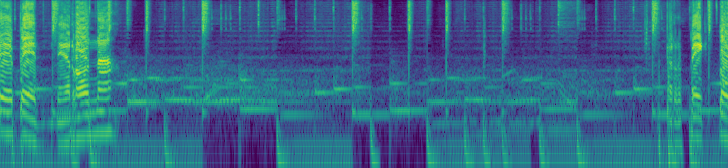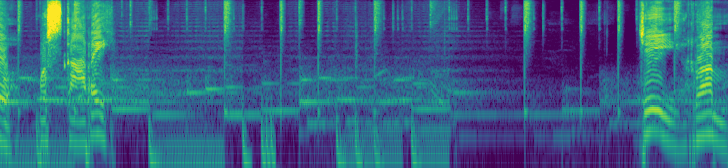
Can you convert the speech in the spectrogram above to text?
Stephen Nerona, Perfecto. Oscare, J. Ram,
